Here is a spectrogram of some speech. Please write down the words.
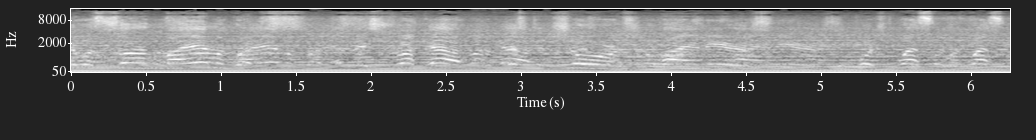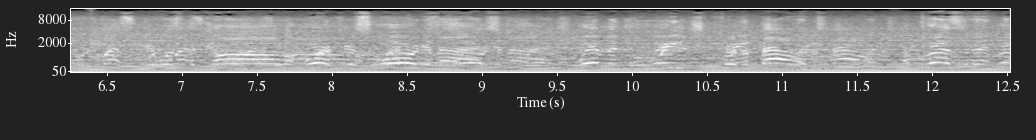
It was sung by immigrants as they struck out distant shores, pioneers who pushed westward, westward, westward. It was the call of workers who organized, women who reached for the ballot, a president who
